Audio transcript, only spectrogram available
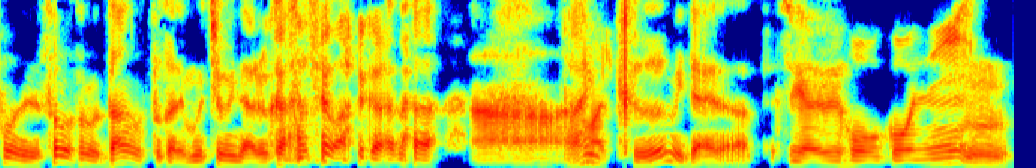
方で、そろそろダンスとかに夢中になる可能性はあるからな。あバイク？みたいな。違う方向に、うん。うん。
